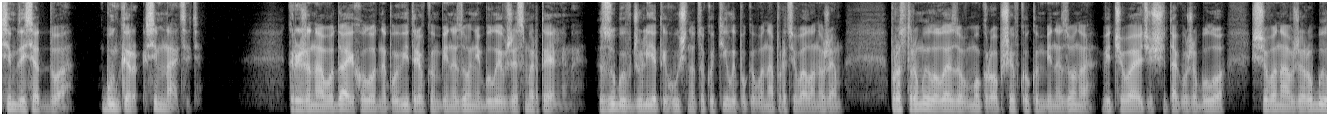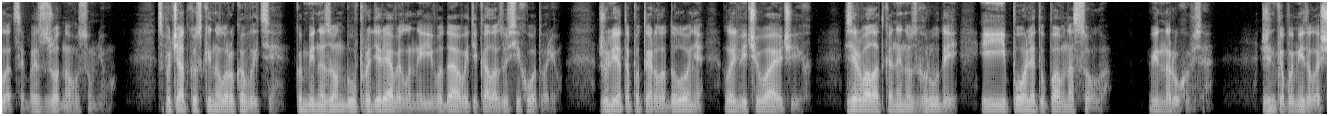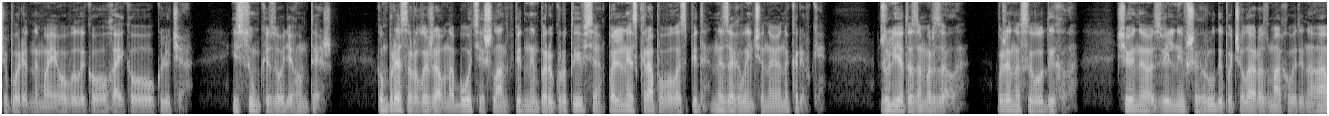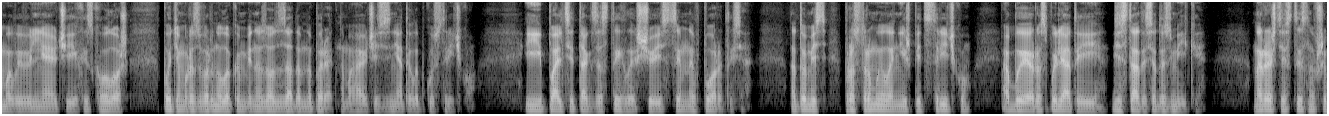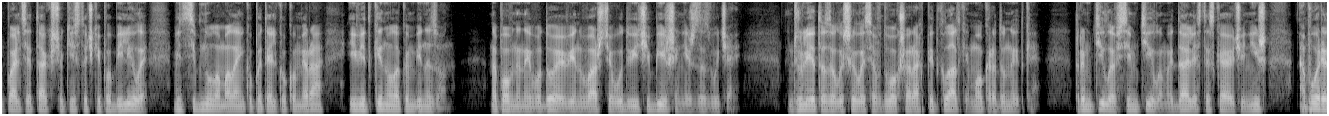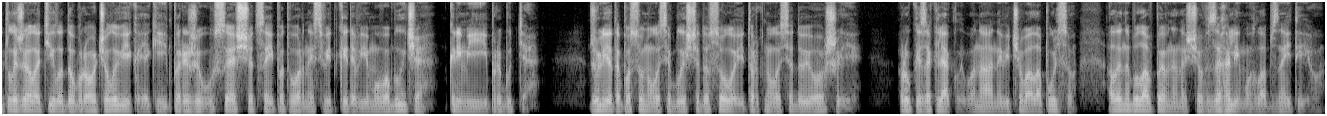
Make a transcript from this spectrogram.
72. Бункер 17. Крижана вода і холодне повітря в комбінезоні були вже смертельними. Зуби в Джульєти гучно цокотіли, поки вона працювала ножем. Простромило лезо в мокру обшивку комбінезона, відчуваючи, що так уже було, що вона вже робила це без жодного сумніву. Спочатку скинуло рукавиці. Комбінезон був продірявлений, і вода витікала з усіх отворів. Джульєта потерла долоні, ледь відчуваючи їх, зірвала тканину з грудей, і її погляд упав на соло. Він нарухався. Жінка помітила, що поряд немає його великого гайкового ключа. І сумки з одягом теж. Компресор лежав на боці, шланг під ним перекрутився, пальне скрапувало з-під незагвинченої накривки. Жульєта замерзала, вже на силу дихала. Щойно, звільнивши груди, почала розмахувати ногами, вивільняючи їх із колош, потім розвернула комбінезон задом наперед, намагаючись зняти липку стрічку. Її пальці так застигли, що із цим не впоратися. Натомість простромила ніж під стрічку, аби розпиляти її, дістатися до змійки. Нарешті, стиснувши пальці так, що кісточки побіліли, відсібнула маленьку петельку коміра і відкинула комбінезон. Наповнений водою, він важчав удвічі більше, ніж зазвичай. Джулієта залишилася в двох шарах підкладки, мокра до нитки. Тремтіла всім тілом і далі стискаючи ніж, а поряд лежало тіло доброго чоловіка, який пережив усе, що цей потворний світ кидав йому в обличчя, крім її прибуття. Джульєта посунулася ближче до соло і торкнулася до його шиї. Руки заклякли, вона не відчувала пульсу, але не була впевнена, що взагалі могла б знайти його.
